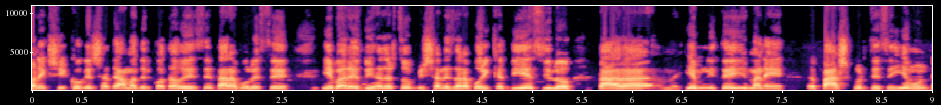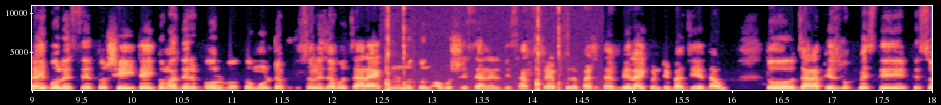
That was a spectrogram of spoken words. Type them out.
অনেক শিক্ষকের সাথে আমাদের কথা হয়েছে। তারা বলেছে, এবারে দুই হাজার চব্বিশ সালে যারা পরীক্ষা দিয়েছিল, তারা এমনিতেই মানে পাশ করতেছে। এমনটাই বলেছে, তো সেইটাই তোমাদের বলব। তো মূল টপিকে চলে যাব। যারা এখনও নতুন, অবশ্যই চ্যানেলটি সাবস্ক্রাইব করে পাশে তার বেল আইকনটি বাজিয়ে দাও। তো যারা ফেসবুক পেজ দেখতেছো,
